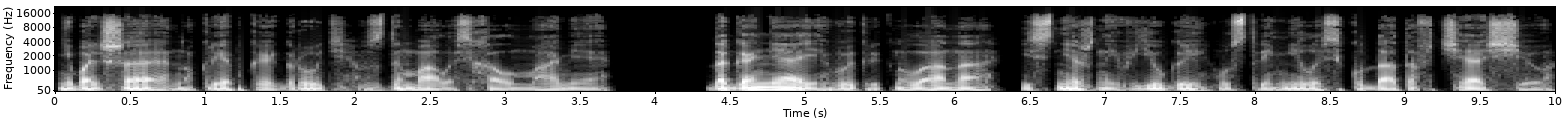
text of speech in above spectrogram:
Небольшая, но крепкая грудь вздымалась холмами. «Догоняй!» — выкрикнула она и снежной вьюгой устремилась куда-то в чащу.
